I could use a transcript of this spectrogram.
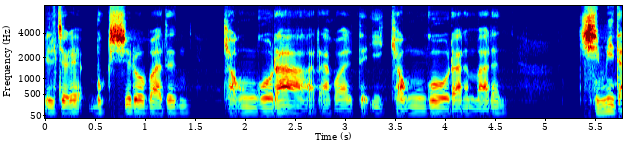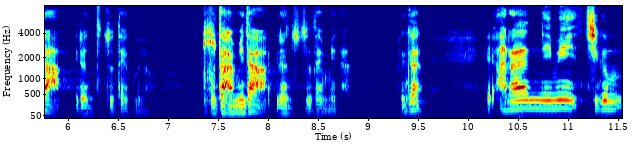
1절에 묵시로 받은 경고라라고 할 때 이 경고라는 말은 짐이다 이런 뜻도 되고요. 부담이다 이런 뜻도 됩니다. 그러니까 하나님이 지금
